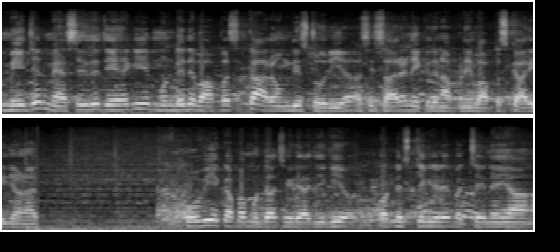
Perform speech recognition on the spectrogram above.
ਮੇਜਰ ਮੈਸੇਜ ਦੇ ਇਹ ਹੈ ਕਿ ਇਹ ਮੁੰਡੇ ਦੇ ਵਾਪਸ ਘਰ ਆਉਣ ਦੀ ਸਟੋਰੀ ਆ। ਅਸੀਂ ਸਾਰਿਆਂ ਨੇ ਇੱਕ ਦਿਨ ਆਪਣੇ ਵਾਪਸ ਘਰ ਹੀ ਜਾਣਾ। ਉਹ ਵੀ ਇੱਕ ਆਪਾਂ ਮੁੱਦਾ ਛੇੜਿਆ ਜੀ ਕਿ ਆਟਿਸਟਿਕ ਜਿਹੜੇ ਬੱਚੇ ਨੇ ਜਾਂ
